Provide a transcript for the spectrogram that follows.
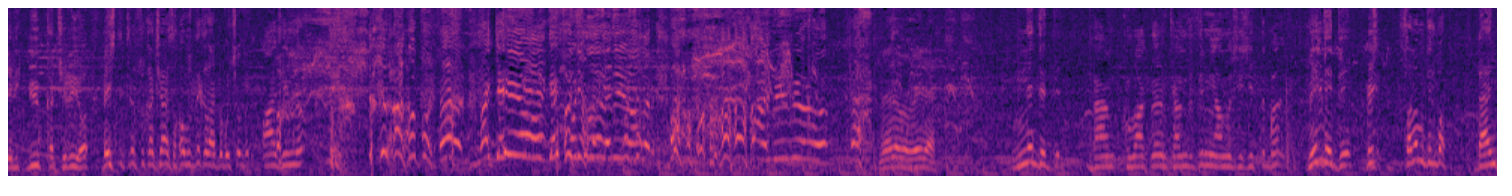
delik büyük kaçırıyor. Beş litre su kaçarsa havuz ne kadar da boşalır. Ay bilmiyorum. Ay geliyor. Geç boşalır, Boşalır geç boşalır. Ay bilmiyorum. Merhaba beyler. Ne dedi? Ben kulaklarım kendisi mi yanlış işitti? Ba- Ne Benim- dedi? Be- Sana mı dedi bak? Ben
